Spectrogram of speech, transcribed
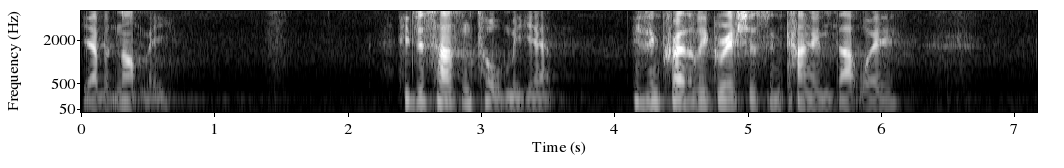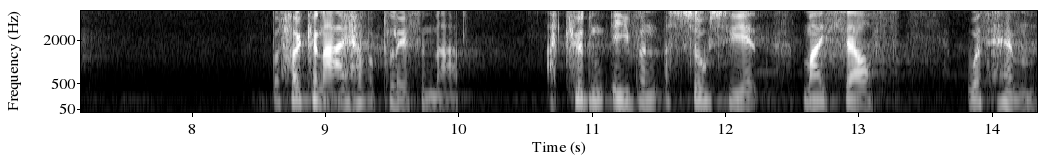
Yeah, but not me. He just hasn't told me yet. He's incredibly gracious and kind that way. But how can I have a place in that? I couldn't even associate myself with him.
